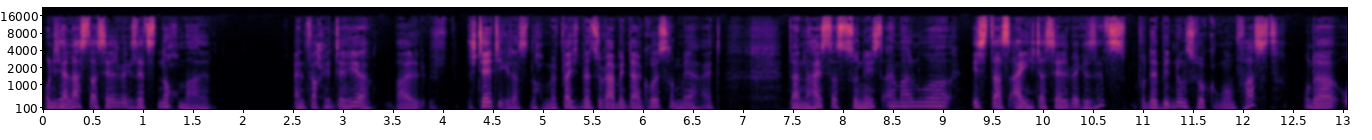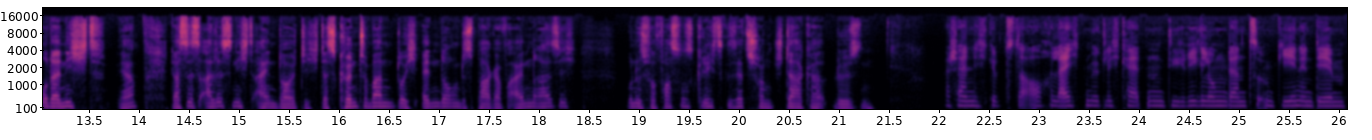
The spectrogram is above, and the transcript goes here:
und ich erlasse dasselbe Gesetz nochmal, einfach hinterher, weil ich bestätige das nochmal, vielleicht sogar mit einer größeren Mehrheit, dann heißt das zunächst einmal nur, ist das eigentlich dasselbe Gesetz von der Bindungswirkung umfasst oder, oder nicht? Ja, das ist alles nicht eindeutig. Das könnte man durch Änderung des Paragraph 31 Bundesverfassungsgerichtsgesetz schon stärker lösen. Wahrscheinlich gibt es da auch leicht Möglichkeiten, die Regelungen dann zu umgehen, indem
